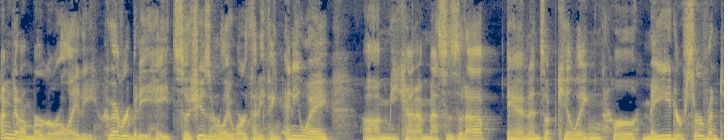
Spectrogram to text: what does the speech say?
I'm going to murder a lady who everybody hates. So she isn't really worth anything anyway. Um, he kind of messes it up and ends up killing her maid or servant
